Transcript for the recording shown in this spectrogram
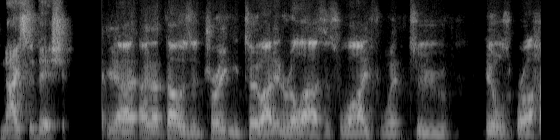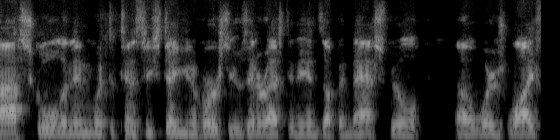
Nice addition. Yeah, I, I thought it was intriguing too. I didn't realize his wife went to Hillsboro High School and then went to Tennessee State University. It was interesting. He ends up in Nashville, uh, where his wife,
